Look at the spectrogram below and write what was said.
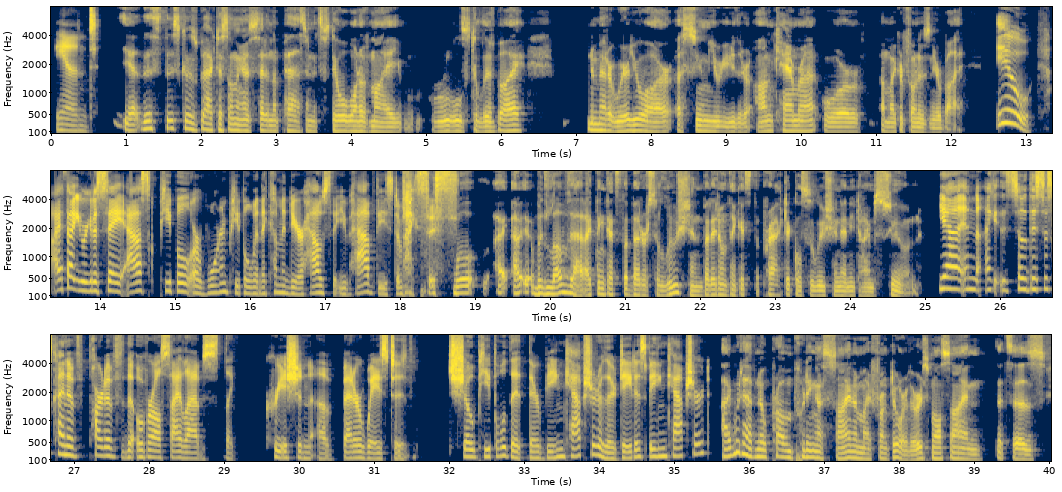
And yeah, this this goes back to something I've said in the past, and it's still one of my rules to live by. No matter where you are, assume you're either on camera or a microphone is nearby. Ew. I thought you were going to say ask people or warn people when they come into your house that you have these devices. Well, I, I, would love that. I think that's the better solution, but I don't think it's the practical solution anytime soon. Yeah. And I, so this is kind of part of the overall CyLab's like creation of better ways to show people that they're being captured or their data is being captured? I would have no problem putting a sign on my front door, a very small sign that says,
